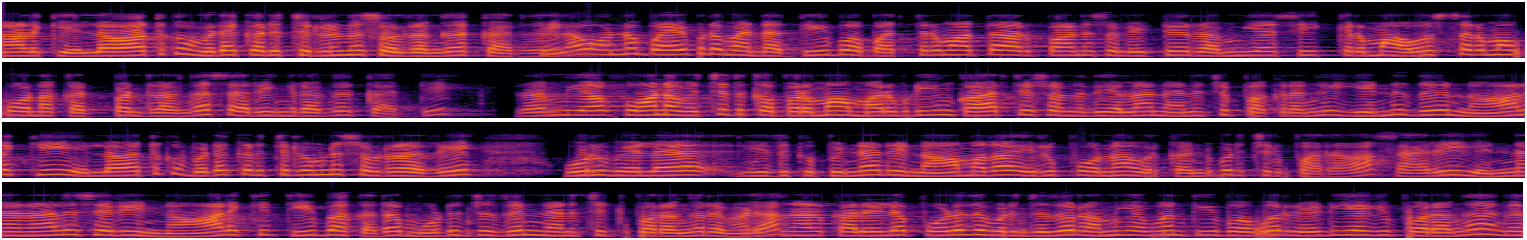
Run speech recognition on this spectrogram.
நாளைக்கு எல்லாத்துக்கும் விட கிடைச்சிடும்னு சொல்றாங்க கார்த்தி. எல்லாம் ஒன்றும் பயப்பட வேண்டாம். தீபா பத்திரமா தான் இருப்பான்னு சொல்லிட்டு ரம்யா சீக்கிரமா அவசரமா போனை கட் பண்றாங்க. சரிங்கிறாங்க கார்த்தி. ரம்யா போனை வச்சதுக்கு அப்புறமா மறுபடியும் கார்த்தி சொன்னதையெல்லாம் நினைச்சு பாக்குறாங்க. என்னது? நாளைக்கு எல்லாத்துக்கும் விட கிடைச்சிடும்னு சொல்றாரு. ஒருவேளை இதுக்கு பின்னாடி நாம தான் இருப்போம்னு அவர் கண்டுபிடிச்சிருப்பாரா? சரி என்னன்னாலும் சரி நாளைக்கு தீபா கதை முடிஞ்சதுன்னு நினைச்சிட்டு போறாங்க ரம்யா. நாள் காலையில பொழுது முடிஞ்சதும் ரம்யாவும் தீபாவும் ரெடியாகி போறாங்க. அங்க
